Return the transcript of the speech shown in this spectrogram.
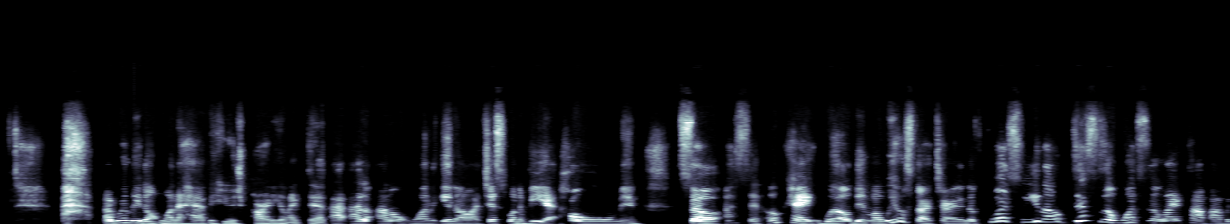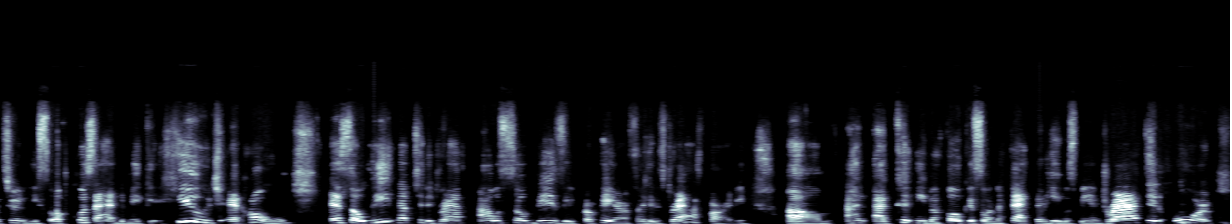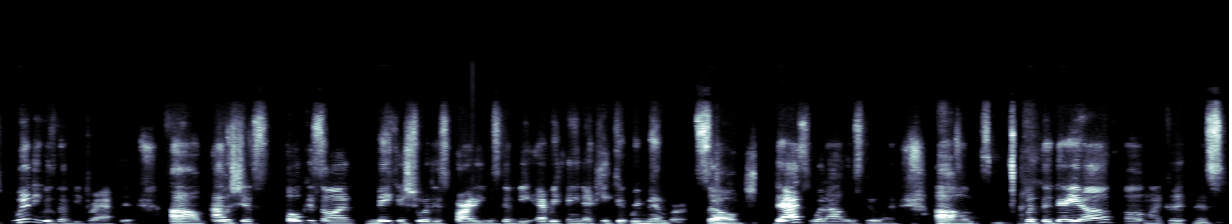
I really don't want to have a huge party like that. I, I, I don't want to, you know, I just want to be at home. And so I said, okay, well, then my wheels start turning. Of course, you know, this is a once in a lifetime opportunity. So, of course, I had to make it huge at home. And so, leading up to the draft, I was so busy preparing for his draft party. Um, I, I couldn't even focus on the fact that he was being drafted or when he was going to be drafted. Um, I was just focus on making sure this party was going to be everything that he could remember. So mm-hmm. that's what I was doing. Um, but the day of, oh my goodness,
